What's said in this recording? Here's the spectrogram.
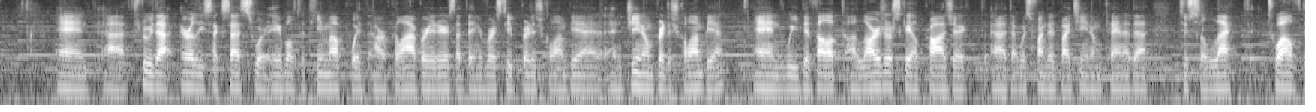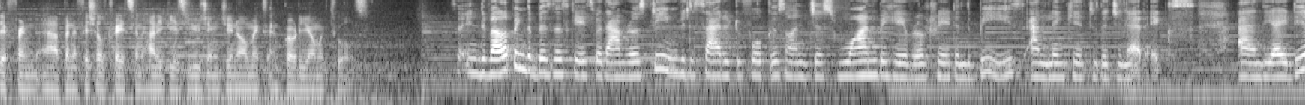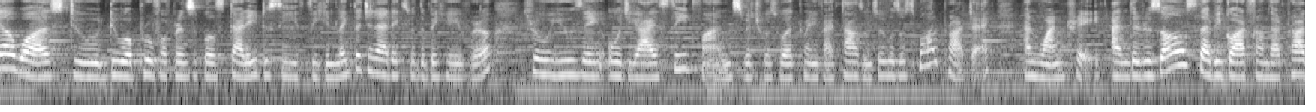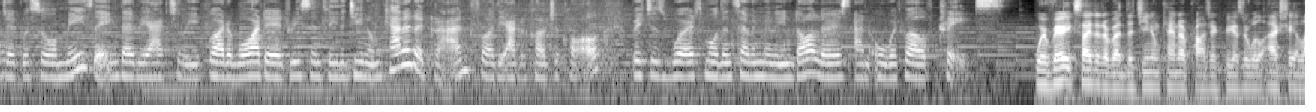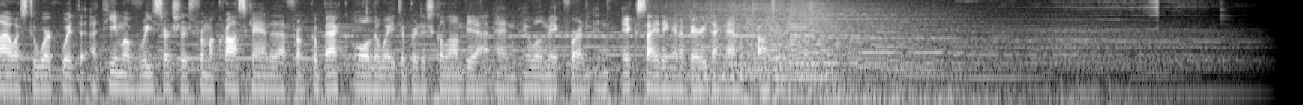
And uh, through that early success, we're able to team up with our collaborators at the University of British Columbia and Genome British Columbia. And we developed a larger scale project uh, that was funded by Genome Canada to select 12 different uh, beneficial traits in honeybees using genomics and proteomic tools. So in developing the business case with Amro's team, we decided to focus on just one behavioral trait in the bees and link it to the genetics. And the idea was to do a proof of principle study to see if we can link the genetics with the behavior through using OGI seed funds, which was worth 25,000. So it was a small project and one trait. And the results that we got from that project was so amazing that we actually got awarded recently the Genome Canada grant for the agriculture call, which is worth more than $7 million and over 12 traits. We're very excited about the Genome Canada project because it will actually allow us to work with a team of researchers from across Canada, from Quebec all the way to British Columbia, and it will make for an exciting and a very dynamic project.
